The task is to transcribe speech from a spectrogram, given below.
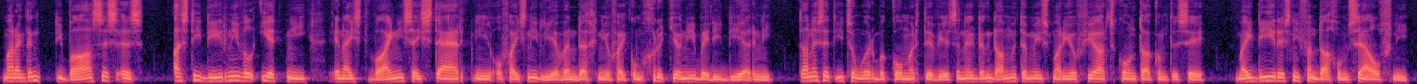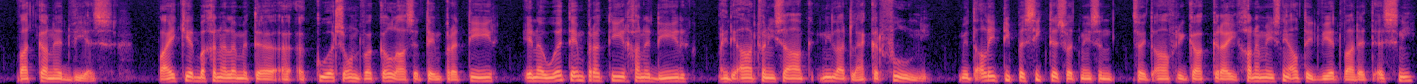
Maar ek dink die basis is as die dier nie wil eet nie en hy waai nie sy stert nie of hy's nie lewendig nie of hy kom groet jou nie by die deur nie, dan is dit iets om oor bekommerd te wees en ek dink dan moet 'n mens maar jou veearts kontak om te sê my dier is nie vandag homself nie. Wat kan dit wees? Baie keer begin hulle met 'n 'n koors ontwikkel. Daar's 'n temperatuur en 'n hoë temperatuur gaan 'n dier met die aard van die saak nie laat lekker voel nie. Met al die tipe siektes wat mense in Suid-Afrika kry gaan 'n mens nie altyd weet wat dit is nie.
